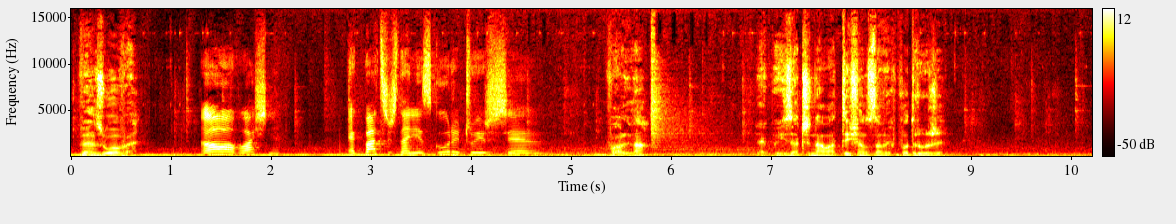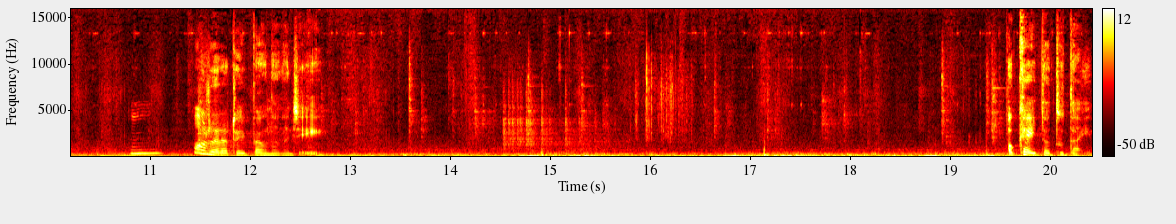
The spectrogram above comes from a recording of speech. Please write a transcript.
Węzłowe. O, właśnie. Jak patrzysz na nie z góry, czujesz się. Wolna? Jakbyś zaczynała tysiąc nowych podróży? Może raczej pełna nadziei. Okej, to tutaj.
